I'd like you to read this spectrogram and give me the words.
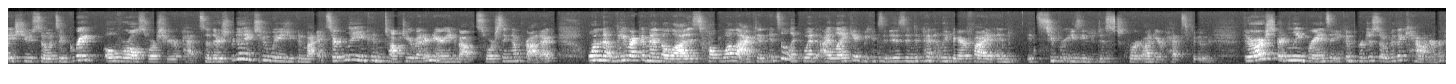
issues, so it's a great overall source for your pet. So there's really two ways you can buy it. Certainly you can talk to your veterinarian about sourcing a product. One that we recommend a lot is called Welactin. It's a liquid. I like it because it is independently verified and it's super easy to just squirt on your pet's food. There are certainly brands that you can purchase over the counter.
